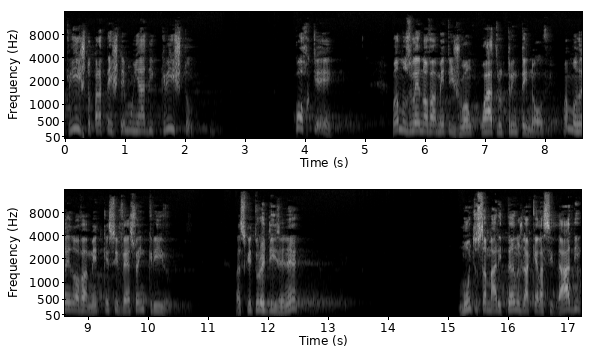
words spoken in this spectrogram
Cristo, para testemunhar de Cristo? Por quê? Vamos ler novamente João 4,39. Vamos ler novamente, porque esse verso é incrível. As escrituras dizem, né? Muitos samaritanos daquela cidade,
